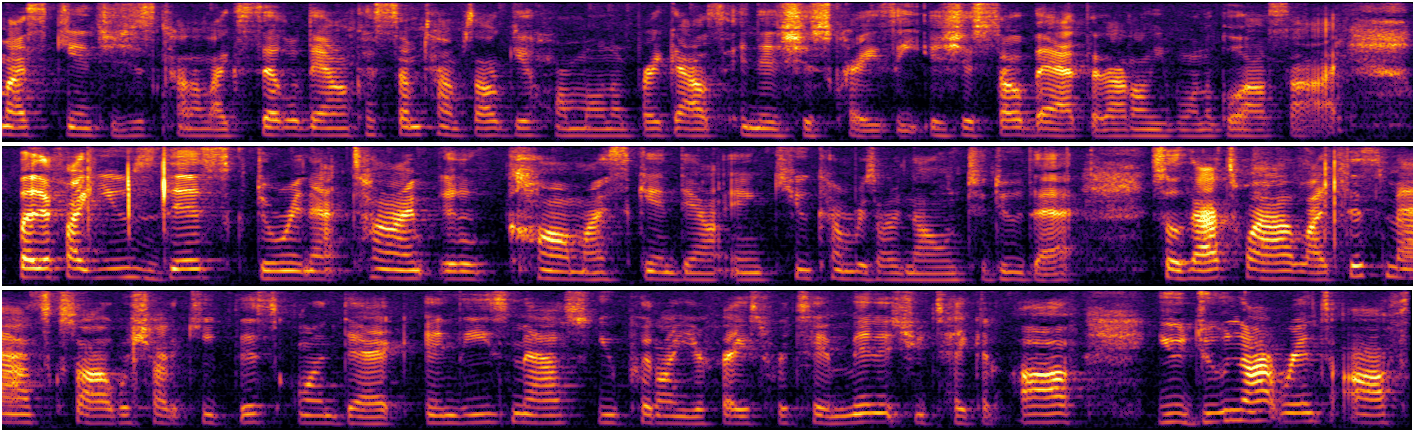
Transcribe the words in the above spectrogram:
my skin to just kind of like settle down because sometimes I'll get hormonal breakouts and it's just crazy. It's just so bad that I don't even want to go outside. But if I use this during that time, it'll calm my skin down and cucumbers are known to do that. So that's why I like this mask. So I always try to keep this on deck. And these masks you put on your face for 10 minutes, you take it off. You do not rinse off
